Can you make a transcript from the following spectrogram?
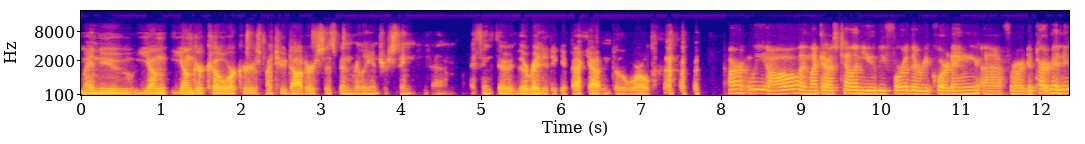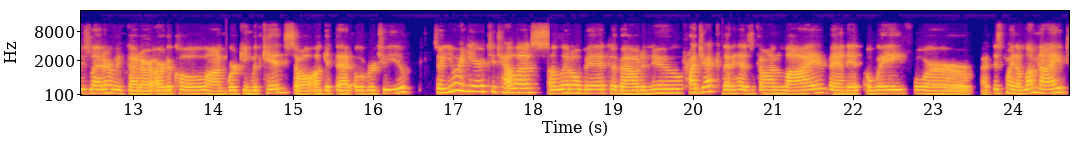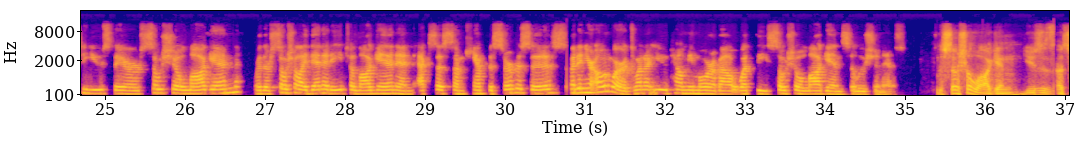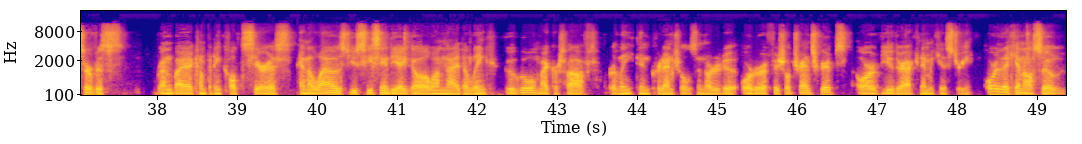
my new young younger coworkers, my two daughters, has been really interesting. Um, I think they're they're ready to get back out into the world. Aren't we all? And like I was telling you before the recording uh, for our department newsletter, we've got our article on working with kids, so I'll, I'll get that over to you. So, you are here to tell us a little bit about a new project that has gone live and it a way for, at this point, alumni to use their social login or their social identity to log in and access some campus services. But in your own words, why don't you tell me more about what the social login solution is? The social login uses a service run by a company called Cirrus and allows UC San Diego alumni to link Google, Microsoft, or LinkedIn credentials in order to order official transcripts or view their academic history. Or they can also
